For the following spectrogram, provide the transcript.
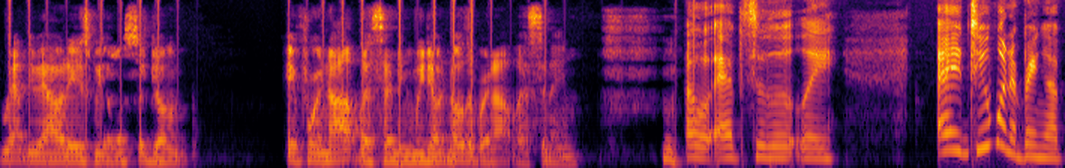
the reality is we also don't, if we're not listening, we don't know that we're not listening. oh, absolutely. I do want to bring up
